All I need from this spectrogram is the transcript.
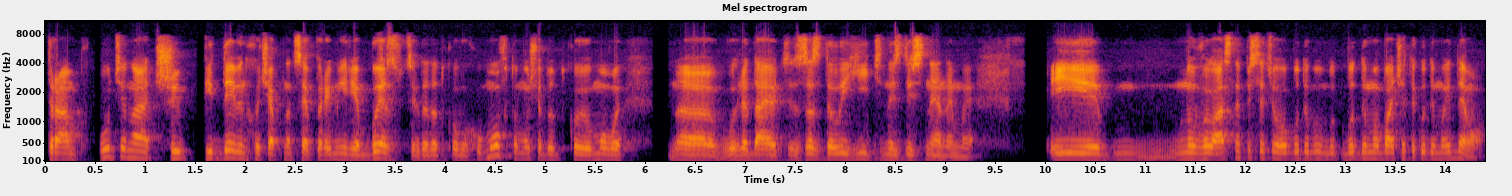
Трамп Путіна, чи піде він, хоча б на це перемір'я без цих додаткових умов, тому що додаткові умови виглядають заздалегідь нездійсненими. І ну, власне, після цього будемо будемо бачити, куди ми йдемо.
